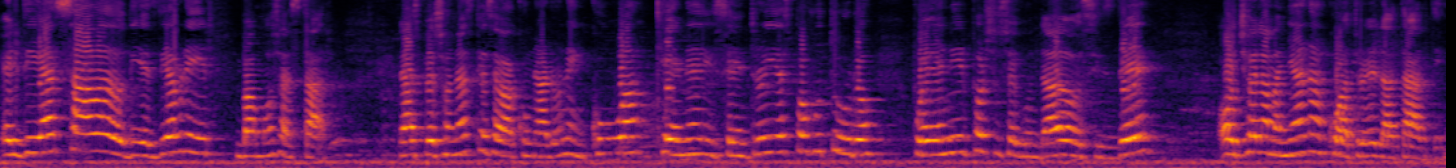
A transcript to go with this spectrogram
El día sábado 10 de abril vamos a estar las personas que se vacunaron en Cuba, Kennedy Centro y Expo Futuro pueden ir por su segunda dosis de 8 de la mañana a 4 de la tarde.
